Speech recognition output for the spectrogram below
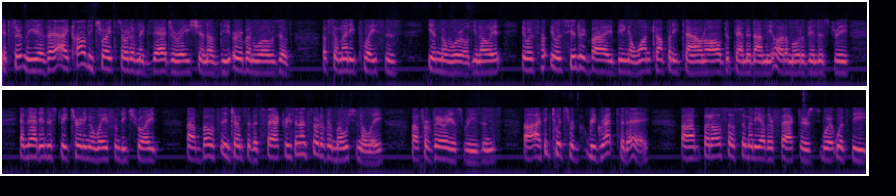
It certainly is. I, I call Detroit sort of an exaggeration of the urban woes of, of so many places in the world. You know, it, it was it was hindered by being a one company town, all dependent on the automotive industry, and that industry turning away from Detroit, uh, both in terms of its factories and then sort of emotionally, uh, for various reasons. Uh, I think to its re- regret today, um, but also so many other factors with the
